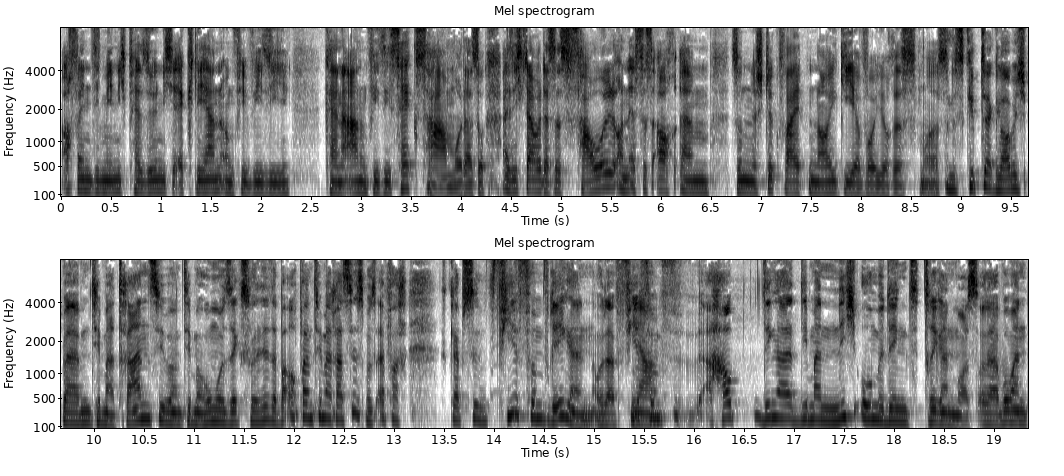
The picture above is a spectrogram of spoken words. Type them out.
auch wenn sie mir nicht persönlich erklären, irgendwie, wie sie keine Ahnung, wie sie Sex haben oder so. Also ich glaube, das ist faul und es ist auch ähm, so ein Stück weit Neugier, Voyeurismus. Und es gibt ja, glaube ich, beim Thema Trans, wie beim Thema Homosexualität, aber auch beim Thema Rassismus einfach, ich glaube, so vier, fünf Regeln oder vier, ja. fünf Hauptdinger, die man nicht unbedingt triggern muss oder wo man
